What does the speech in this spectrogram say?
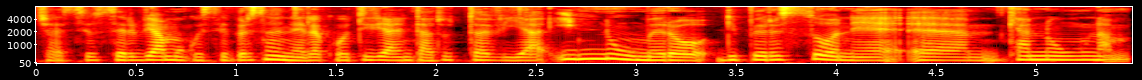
cioè se osserviamo queste persone nella quotidianità tuttavia, il numero di persone eh, che hanno una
